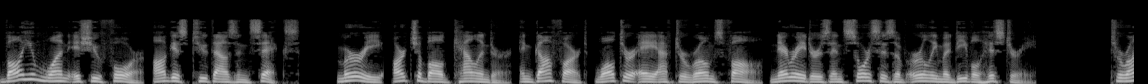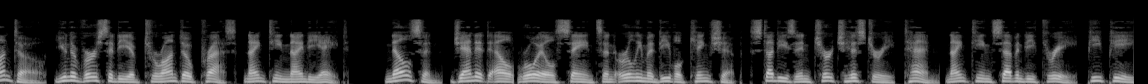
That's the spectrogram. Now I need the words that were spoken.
Volume 1 Issue 4, August 2006. Murray, Archibald Callender, and Goffart, Walter A. After Rome's Fall, Narrators and Sources of Early Medieval History. Toronto, University of Toronto Press, 1998. Nelson, Janet L. Royal Saints and Early Medieval Kingship, Studies in Church History, 10 1973, pp.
